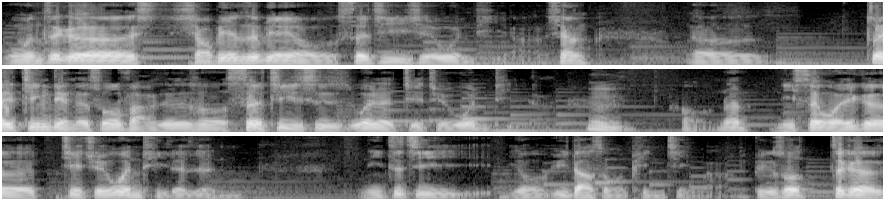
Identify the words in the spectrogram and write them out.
我们这个小编这边有设计一些问题啊，像呃最经典的说法就是说，设计是为了解决问题啊。嗯，好，那你身为一个解决问题的人，你自己有遇到什么瓶颈吗？比如说这个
